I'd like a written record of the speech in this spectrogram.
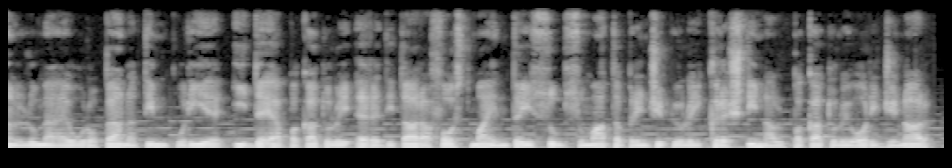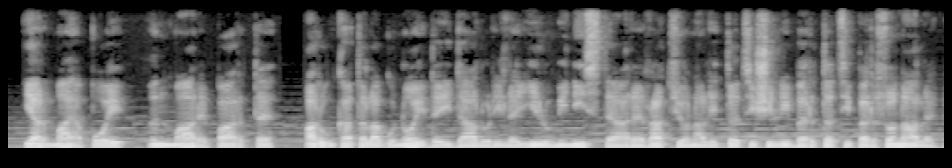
În lumea europeană timpurie, ideea păcatului ereditar a fost mai întâi subsumată principiului creștin al păcatului originar, iar mai apoi, în mare parte, aruncată la gunoi de idealurile iluministe ale raționalității și libertății personale.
